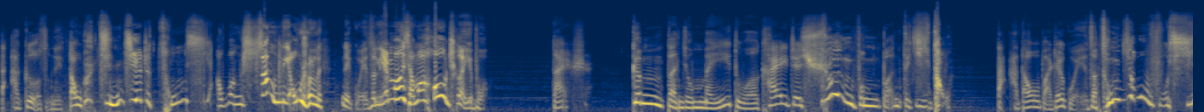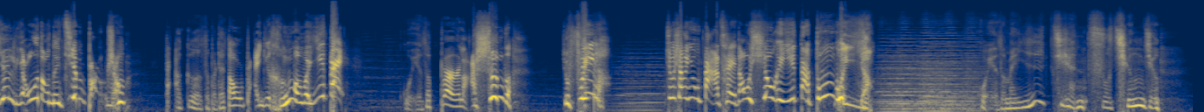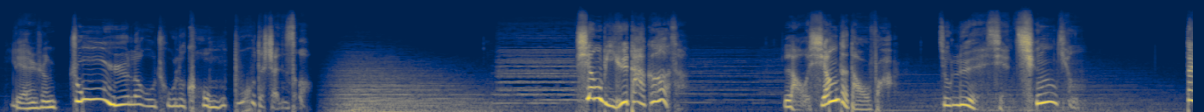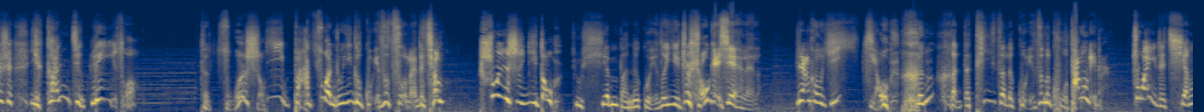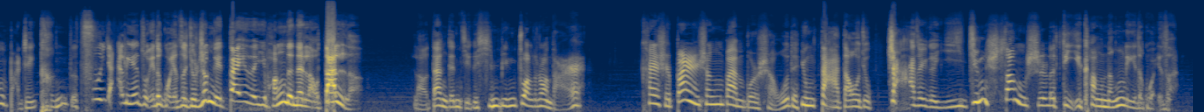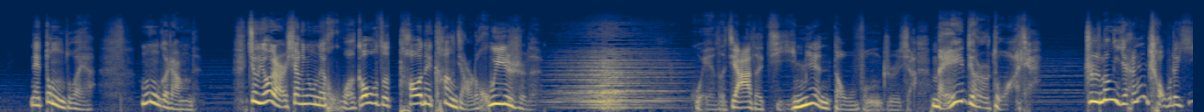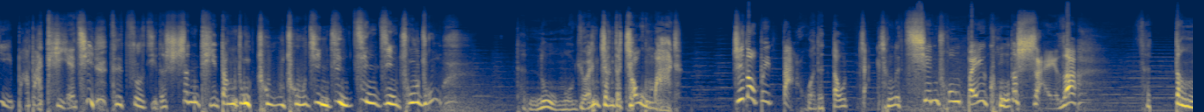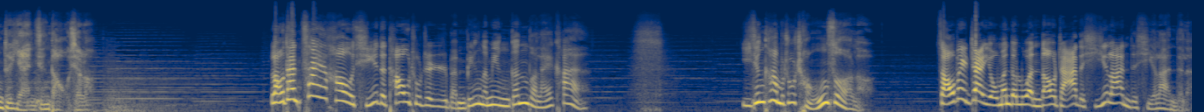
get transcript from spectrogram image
大个子那刀紧接着从下往上撩上来，那鬼子连忙想往后撤一步，但是根本就没躲开这旋风般的一刀。大刀把这鬼子从腰腹斜撩到那肩膀上，大个子把这刀把一横往外一带，鬼子半拉身子就飞了，就像用大菜刀削开一大冬瓜一样。鬼子们一见此情景，脸上终于露出了恐怖的神色。相比于大个子，老乡的刀法就略显轻盈，但是也干净利索。他左手一把攥住一个鬼子刺来的枪，顺势一刀就先把那鬼子一只手给卸下来了，然后一脚狠狠地踢在了鬼子的裤裆里边，拽着枪把这疼得呲牙咧嘴的鬼子就扔给呆在一旁的那老旦了。老旦跟几个新兵壮了壮胆儿，开始半生半不熟的用大刀就扎这个已经丧失了抵抗能力的鬼子，那动作呀，木个张的。就有点像用那火钩子掏那炕角的灰似的。鬼子夹在几面刀锋之下，没地儿躲去，只能眼瞅着一把把铁器在自己的身体当中出出进进，进进出出。他怒目圆睁的咒骂着，直到被大伙的刀扎成了千疮百孔的骰子，才瞪着眼睛倒下了。老旦再好奇的掏出这日本兵的命根子来看，已经看不出成色了，早被战友们的乱刀扎的稀烂的稀烂的了。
